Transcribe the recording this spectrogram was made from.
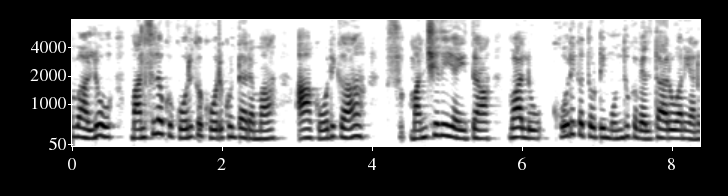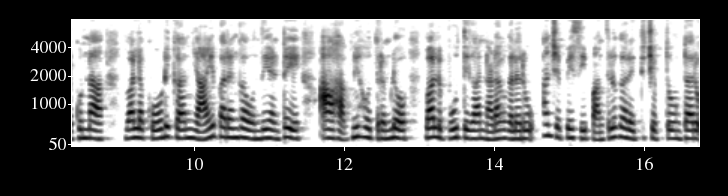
వాళ్ళు మనసులో ఒక కోరిక కోరుకుంటారమ్మా. ఆ కోరిక మంచిది అయితే వాళ్ళు కోరికతోటి ముందుకు వెళ్తారు అని అనుకున్న వాళ్ళ కోరిక న్యాయపరంగా ఉంది అంటే ఆ అగ్నిహోత్రంలో వాళ్ళు పూర్తిగా నడవగలరు అని చెప్పేసి పంతులు గారు ఎత్తి చెప్తూ ఉంటారు.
